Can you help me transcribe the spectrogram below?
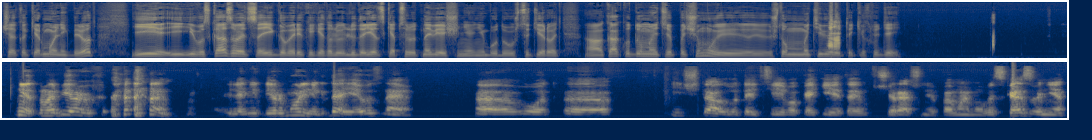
человек, как Ермольник, берет и, и, и высказывается, и говорит какие-то людоедские абсолютно вещи, не, не буду уж цитировать. А как вы думаете, почему и что мотивирует таких людей? Нет, ну, во-первых, Леонид Ермольник, да, я его знаю. А, вот. А, и читал вот эти его какие-то вчерашние, по-моему, высказывания.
